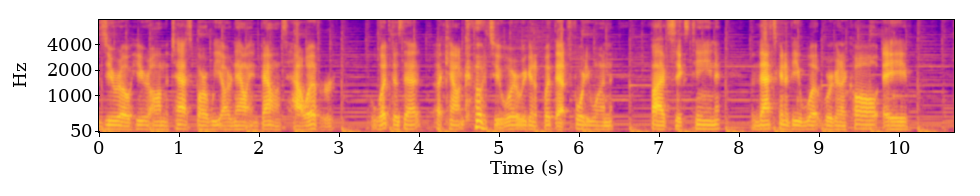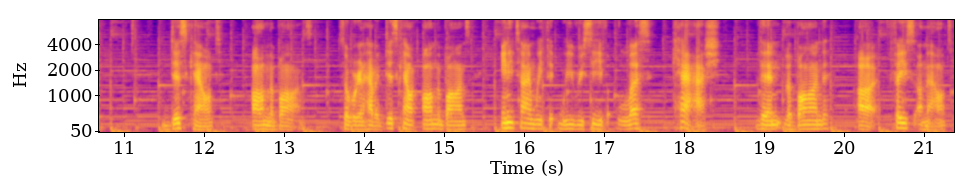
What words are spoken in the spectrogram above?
zero here on the taskbar. We are now in balance. However, what does that account go to? Where are we going to put that 41,516? That's going to be what we're going to call a discount on the bonds. So we're going to have a discount on the bonds anytime we, we receive less cash than the bond uh, face amount,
